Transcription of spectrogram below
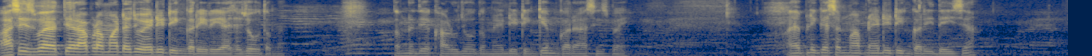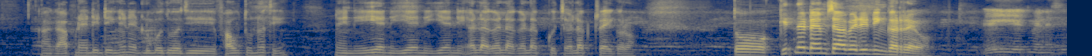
આશીષભાઈ અત્યારે આપણા માટે જો એડિટિંગ કરી રહ્યા છે જોઉં તમે તમને દેખાડું જો તમે એડિટિંગ કેમ કરે આશીષભાઈ આ એપ્લિકેશનમાં આપણે એડિટિંગ કરી દઈ છે કારણ કે આપણે એડિટિંગ છે ને એટલું બધું હજી ફાવતું નથી નહીં નહીં ये नहीं ये नहीं ये नहीं अलग अलग अलग कुछ अलग ट्राई करो तो कितने टाइम से आप एडिटिंग कर रहे हो यही एक महीने से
